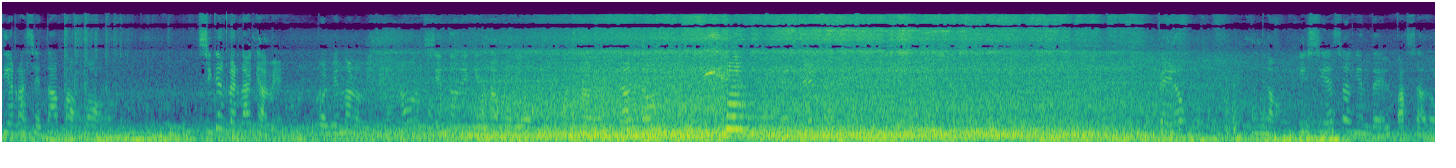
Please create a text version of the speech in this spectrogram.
cierras etapa, wow. Sí que es verdad que, a ver, volviendo a lo mismo, ¿no? Siento de que está podido pero no. Y si es alguien del pasado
